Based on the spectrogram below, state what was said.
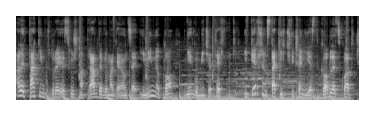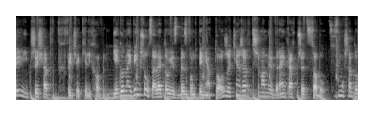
ale takim, które jest już naprawdę wymagające i mimo to nie gubicie techniki. I pierwszym z takich ćwiczeń jest goblet skład, czyli przysiad w chwycie kielichowym. Jego największą zaletą jest bez wątpienia to, że ciężar trzymamy w rękach przed sobą, co zmusza do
